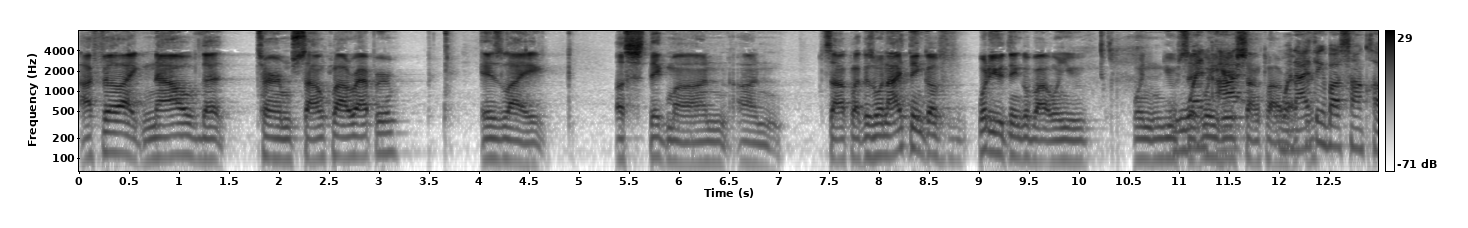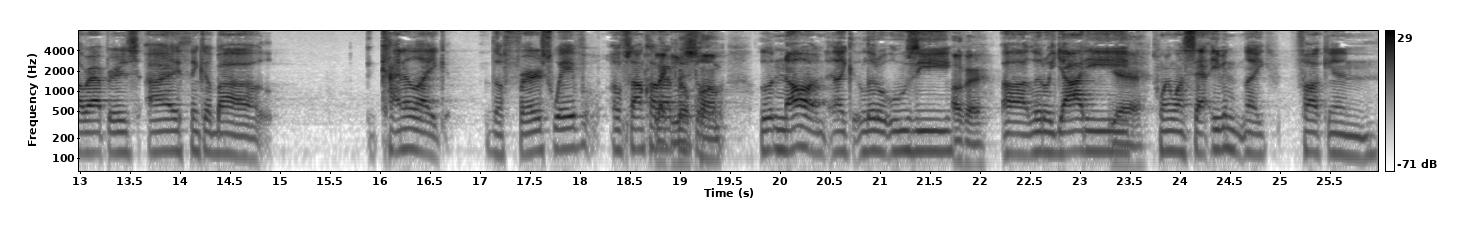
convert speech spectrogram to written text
I feel like now that term SoundCloud rapper is like a stigma on on SoundCloud. Because when I think of, what do you think about when you when you say when, you hear I, SoundCloud? When I think about SoundCloud rappers, I think about kind of like the first wave of SoundCloud Like rappers. So- Pump? Lil- no, like Little Uzi. Okay. Uh, Little Yachty. Yeah. Twenty One Sat. Even like fucking.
